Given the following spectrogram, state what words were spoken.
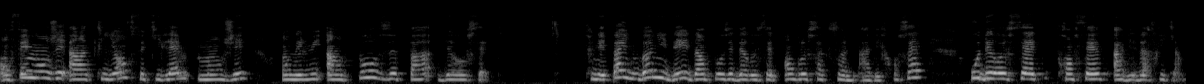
On fait manger à un client ce qu'il aime manger, on ne lui impose pas des recettes. Ce n'est pas une bonne idée d'imposer des recettes anglo-saxonnes à des Français ou des recettes françaises à des Africains.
